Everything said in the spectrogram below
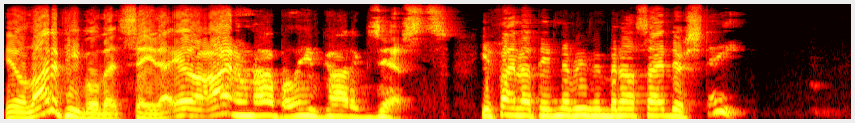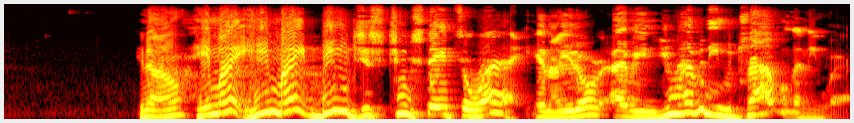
You know, a lot of people that say that, you know, I do not believe God exists. You find out they've never even been outside their state. You know, he might he might be just two states away. You know, you don't I mean, you haven't even traveled anywhere.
